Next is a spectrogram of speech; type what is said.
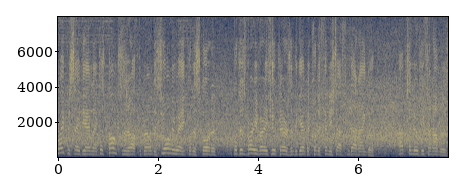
right beside the end line, just bounces it off the ground. It's the only way he could have scored it. But there's very, very few players in the game that could have finished that from that angle. Absolutely phenomenal.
